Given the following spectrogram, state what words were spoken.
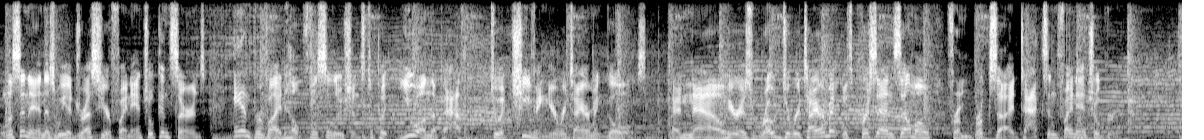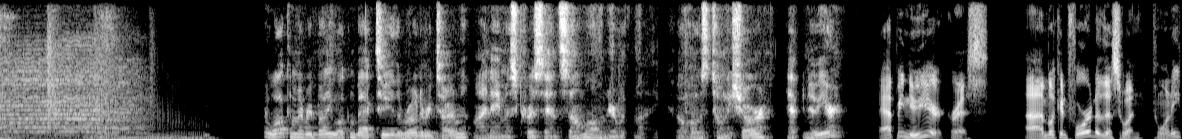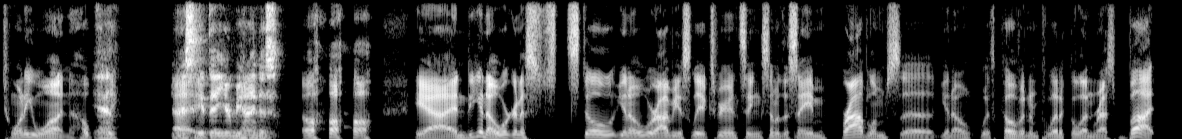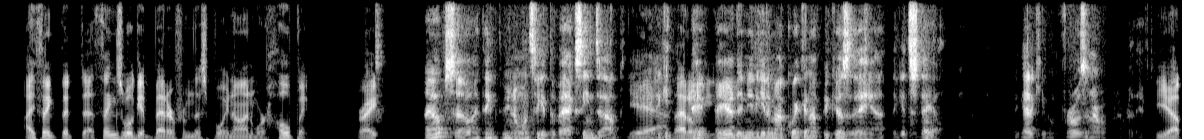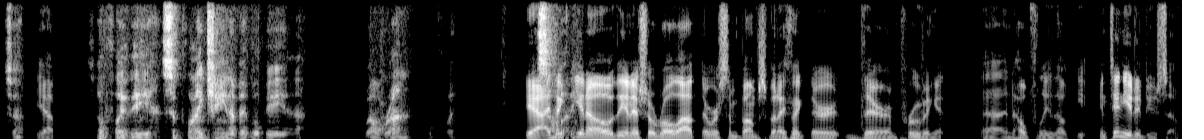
Listen in as we address your financial concerns and provide helpful solutions to put you on the path to achieving your retirement goals. And now, here is Road to Retirement with Chris Anselmo from Brookside Tax and Financial Group. Welcome, everybody. Welcome back to the Road to Retirement. My name is Chris Anselmo. I'm here with my co host, Tony Shore. Happy New Year. Happy New Year, Chris. Uh, I'm looking forward to this one, 2021. Hopefully, yeah. nice uh, to get that year behind us. Oh, yeah, and you know we're gonna s- still, you know, we're obviously experiencing some of the same problems, uh, you know, with COVID and political unrest, but I think that uh, things will get better from this point on. We're hoping, right? I hope so. I think you know once they get the vaccines out. Yeah, get, that'll I, be. I hear they need to get them out quick enough because they uh, they get stale they got to keep them frozen or whatever they have to. Yep. Do. So yep. So hopefully the supply chain of it will be uh, well run. Hopefully. Yeah, Somebody. I think you know the initial rollout there were some bumps, but I think they're they're improving it, uh, and hopefully they'll keep, continue to do so.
